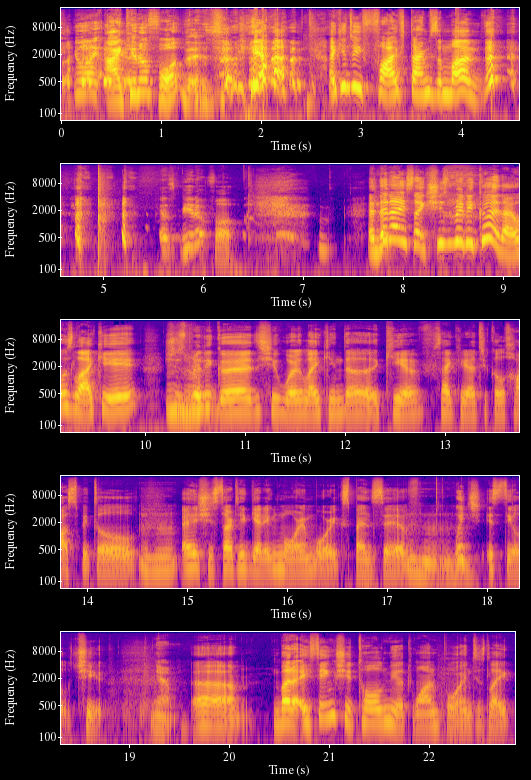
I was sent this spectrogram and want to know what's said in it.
You're like, I can afford this. yeah, I can do it five times a month. That's beautiful. And then I was like, she's really good. I was lucky. She's really mm-hmm. good. She worked like in the Kiev psychiatrical hospital. And she started getting more and more expensive, which is still cheap. Yeah. Um, but I think she told me at one point, it's like,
